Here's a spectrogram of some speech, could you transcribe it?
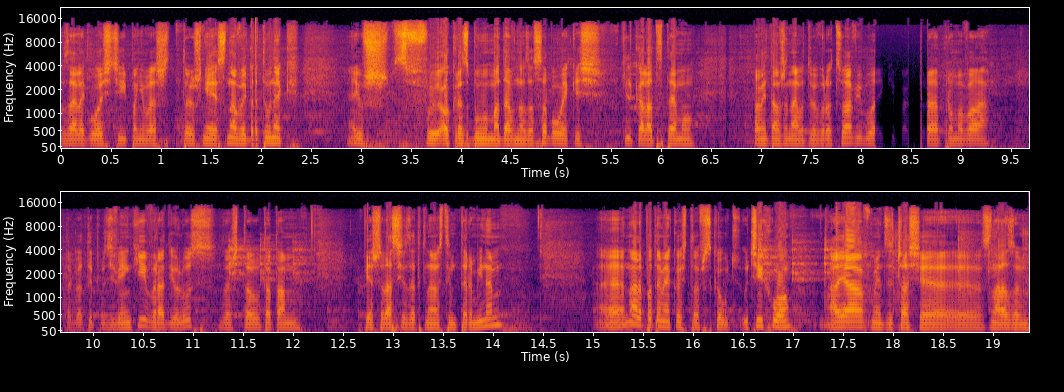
zaległości, ponieważ to już nie jest nowy gatunek. Już swój okres boomu ma dawno za sobą, jakieś kilka lat temu. Pamiętam, że nawet we Wrocławiu była ekipa, która promowała tego typu dźwięki w Radio Luz. Zresztą to tam pierwszy raz się zetknąłem z tym terminem. E, No ale potem jakoś to wszystko uci- ucichło, a ja w międzyczasie e, znalazłem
